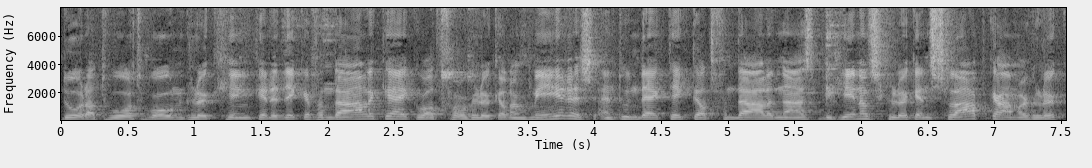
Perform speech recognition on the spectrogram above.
Door dat woord woongeluk ging ik in de dikke Vandalen kijken wat voor geluk er nog meer is. En toen dekte ik dat Vandalen naast beginnersgeluk en slaapkamergeluk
